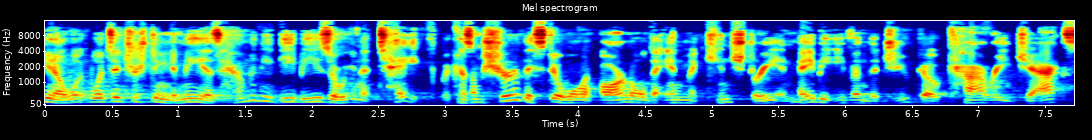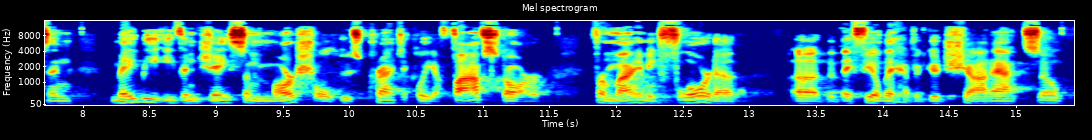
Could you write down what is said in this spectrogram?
you know, what, what's interesting to me is how many DBs are we going to take? Because I'm sure they still want Arnold and McKinstry and maybe even the Juco Khyree Jackson, maybe even Jason Marshall, who's practically a five star from Miami, Florida, uh, that they feel they have a good shot at. So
